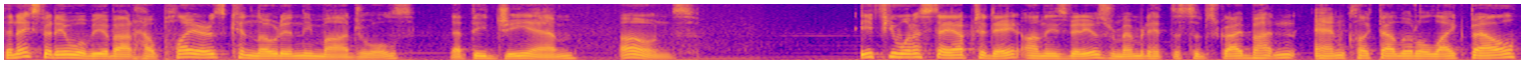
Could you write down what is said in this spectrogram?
The next video will be about how players can load in the modules that the GM owns. If you want to stay up to date on these videos, remember to hit the subscribe button and click that little like bell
